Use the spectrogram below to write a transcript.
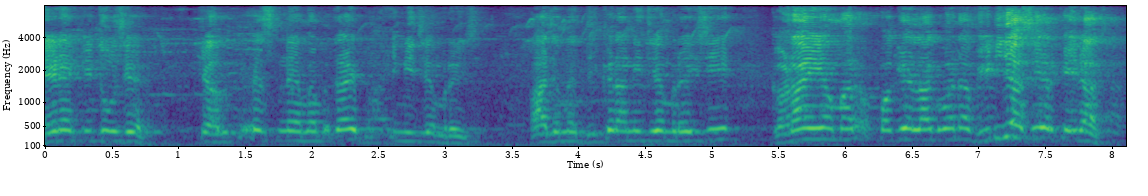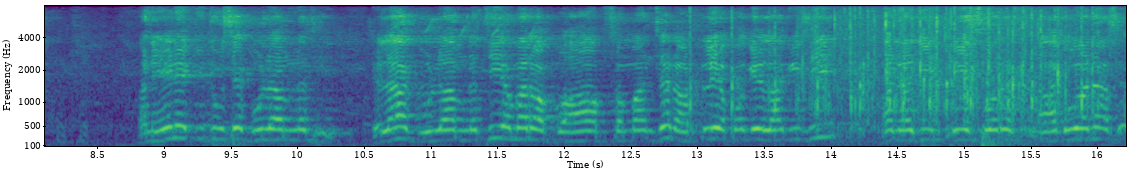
એણે કીધું છે કે અલ્પેશને અમે બધા ભાઈની જેમ રહી છે. આજ અમે દીકરાની જેમ રહી છીએ. ઘણાએ અમારા પગે લાગવાના વિડિયા શેર કર્યા છે. અને એને કીધું છે, ગુલામ નથી. એટલે ગુલામ નથી, અમારા બાપ સમાન છે ને, એટલે પગે લાગી છે અને હજી ત્રીસ વર્ષ લાગવાના છે.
